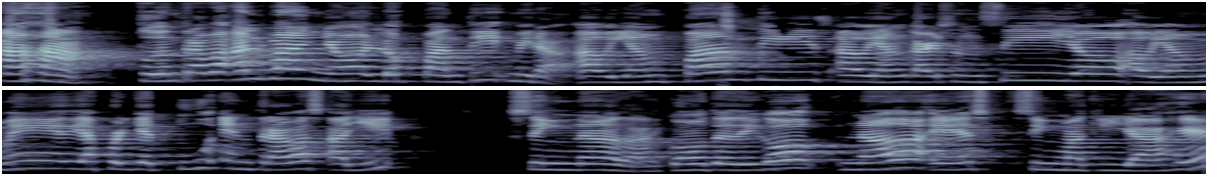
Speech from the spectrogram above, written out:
Ajá, tú entrabas al baño, los panties, mira, habían panties, habían calzoncillos, habían medias, porque tú entrabas allí sin nada. Como te digo, nada es sin maquillaje,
